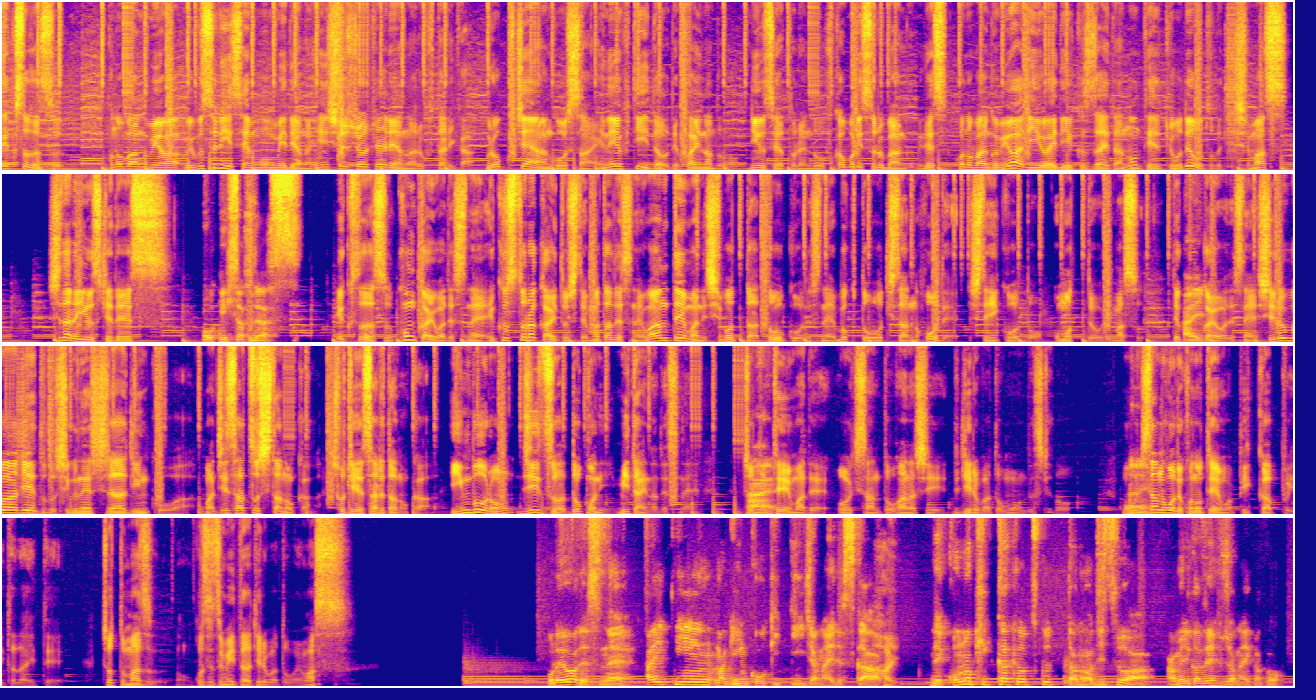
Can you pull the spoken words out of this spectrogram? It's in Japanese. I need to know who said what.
Speaker 1: エクソダス。この番組は Web3 専門メディアの編集長キャリアのある2人がブロックチェーン暗号資産 NFT だをデファイなどのニュースやトレンドを深掘りする番組です。この番組は DYDX 財団の提供でお届けします。設楽悠介です。
Speaker 2: 大木悠です。
Speaker 1: エクソダス。今回はですねエクストラ回としてまたですねワンテーマに絞ったトークをですね僕と大木さんの方でしていこうと思っております。で
Speaker 2: はい。
Speaker 1: 今回はですね、シルバーゲートとシグネチャー銀行は、まあ、自殺したのか処刑されたのか陰謀論？事実はどこに？みたいなですねちょっ
Speaker 2: はい。
Speaker 1: とテーマで大木さんとお話しできればと思うんですけど、
Speaker 2: はい。
Speaker 1: 大木さんの方でこのテーマをピックアップいただいてちょっとまずご説明いただければと思います
Speaker 2: これはですね、最近、まあ、銀行危機じゃないですか。
Speaker 1: はい
Speaker 2: で、このきっかけを作ったのは実はアメリカ政府じゃないかと。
